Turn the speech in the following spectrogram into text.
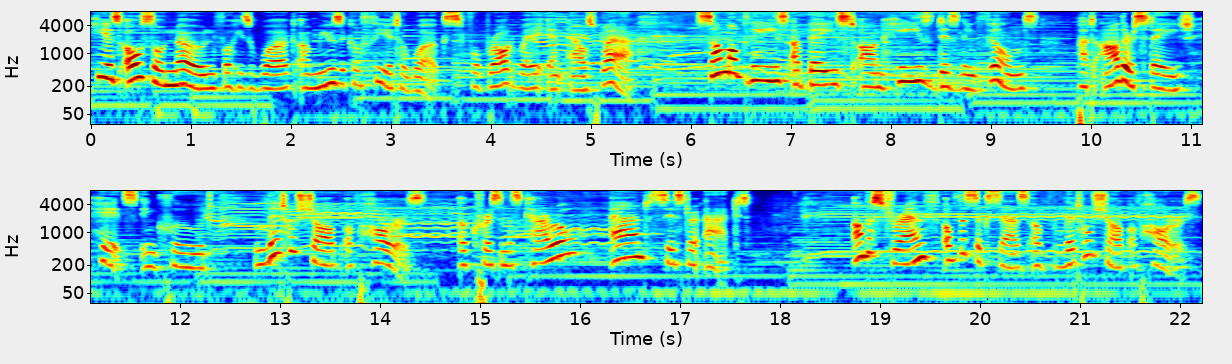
He is also known for his work on musical theater works for Broadway and elsewhere. Some of these are based on his Disney films, but other stage hits include Little Shop of Horrors, A Christmas Carol, and Sister Act. On the strength of the success of Little Shop of Horrors,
